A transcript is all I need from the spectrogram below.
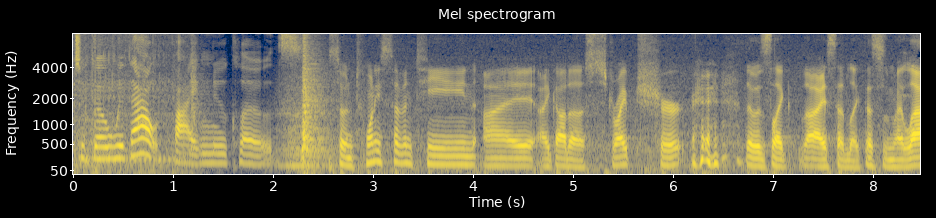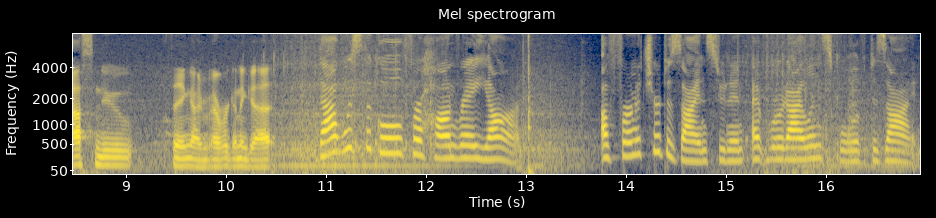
to go without buying new clothes. So in 2017, I, I got a striped shirt that was like, I said, like, this is my last new thing I'm ever gonna get. That was the goal for Hanrei Yan, a furniture design student at Rhode Island School of Design.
